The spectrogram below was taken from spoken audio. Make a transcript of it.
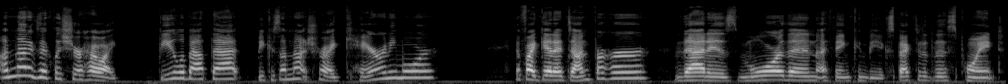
I'm not exactly sure how I feel about that because I'm not sure I care anymore. If I get it done for her, that is more than I think can be expected at this point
